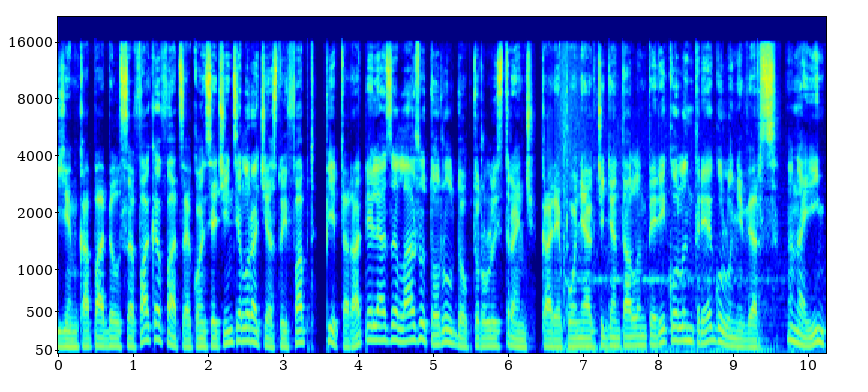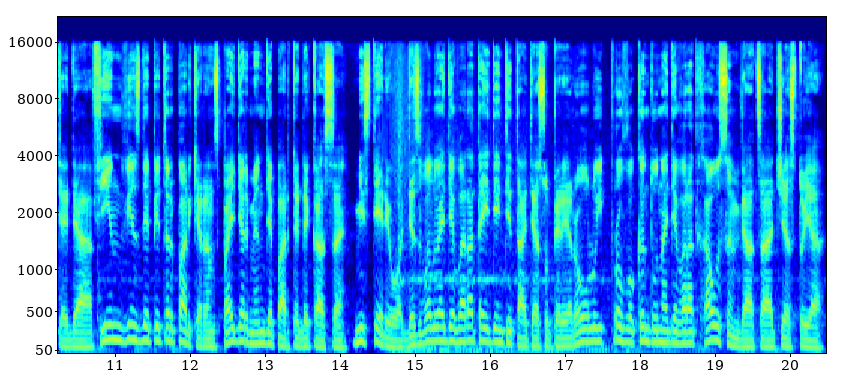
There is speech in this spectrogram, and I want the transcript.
Incapabil să facă față consecințelor acestui fapt, Peter apelează la ajutorul doctorului Strange, care pune accidental în pericol întregul univers. Înainte de a fi învins de Peter Parker în Spider-Man departe de casă, Mysterio dezvăluie adevărata identitatea supereroului, provocând un adevărat haos în viața acestuia.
